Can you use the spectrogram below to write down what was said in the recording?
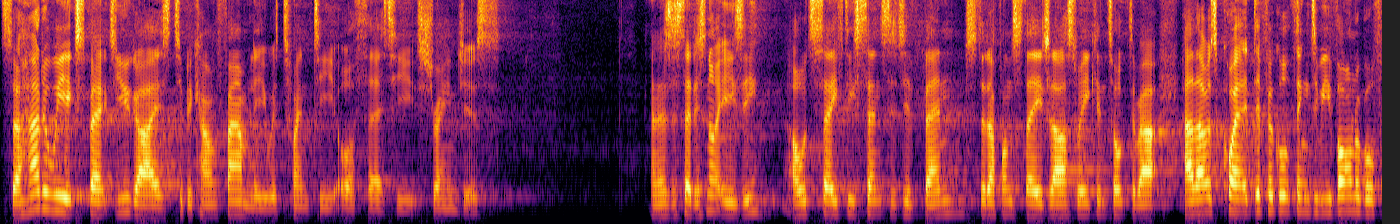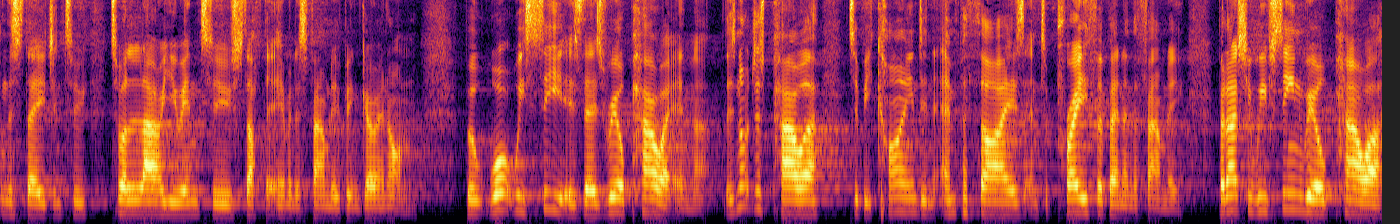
So, how do we expect you guys to become family with 20 or 30 strangers? And as I said, it's not easy. Old safety sensitive Ben stood up on stage last week and talked about how that was quite a difficult thing to be vulnerable from the stage and to, to allow you into stuff that him and his family have been going on. But what we see is there's real power in that. There's not just power to be kind and empathize and to pray for Ben and the family, but actually, we've seen real power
